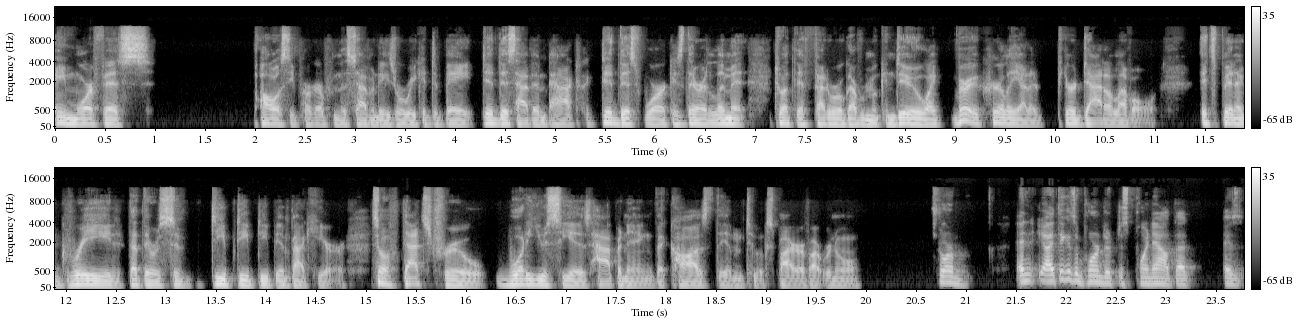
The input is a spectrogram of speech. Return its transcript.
amorphous policy program from the 70s where we could debate did this have impact? Like did this work? Is there a limit to what the federal government can do? Like very clearly at a pure data level it's been agreed that there was deep deep deep impact here. So if that's true what do you see as happening that caused them to expire without renewal? Sure. And I think it's important to just point out that, as,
